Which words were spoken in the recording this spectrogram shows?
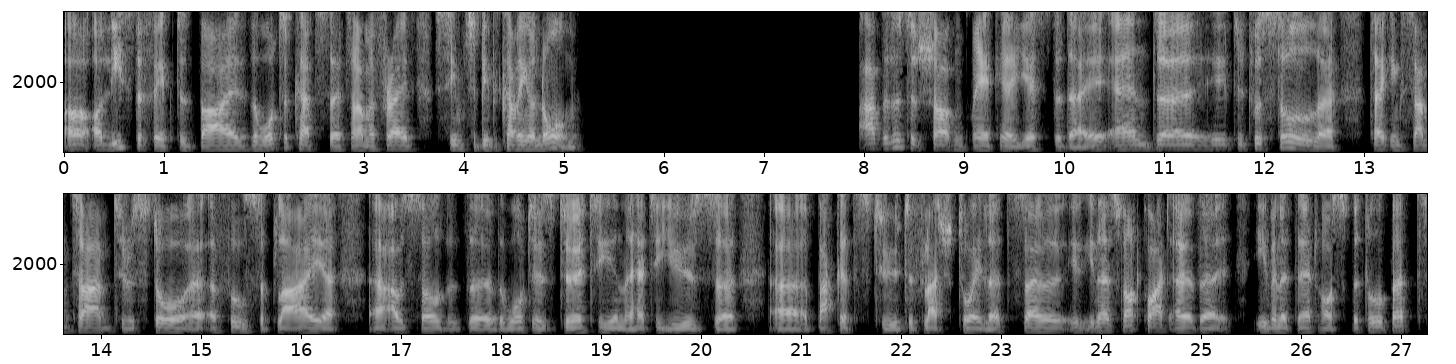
are, are least affected by the water cuts that I'm afraid seem to be becoming a norm. I visited Charlotte Maxeke yesterday, and uh, it, it, was still uh, taking some time to restore a, a full supply. Uh, uh I was told that the, the water is dirty, and they had to use uh, uh, buckets to, to flush toilets. So you know it's not quite over even at that hospital. But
